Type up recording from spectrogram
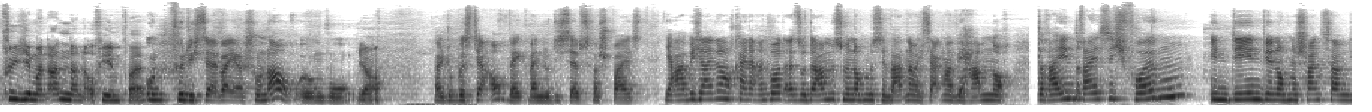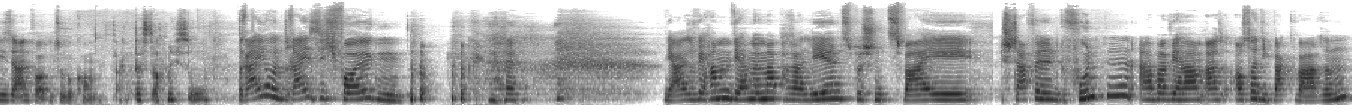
Für jemand anderen auf jeden Fall. und für dich selber ja schon auch irgendwo. Ja. Weil du bist ja auch weg, wenn du dich selbst verspeist. Ja, habe ich leider noch keine Antwort. Also da müssen wir noch ein bisschen warten. Aber ich sag mal, wir haben noch 33 Folgen, in denen wir noch eine Chance haben, diese Antworten zu bekommen. Sag das doch nicht so. 33 Folgen! ja, also wir haben, wir haben immer Parallelen zwischen zwei Staffeln gefunden, aber wir haben also außer die Backwaren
